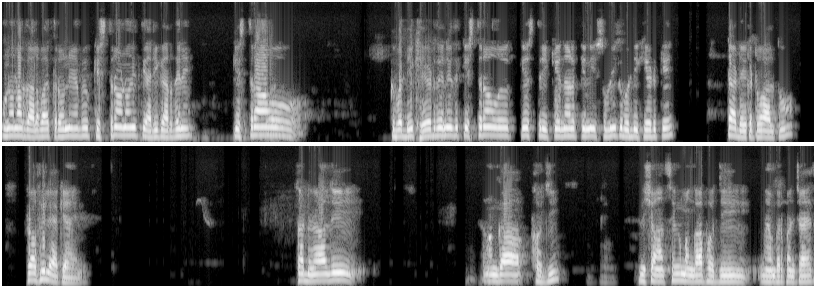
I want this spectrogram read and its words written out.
ਉਹਨਾਂ ਨਾਲ ਗੱਲਬਾਤ ਕਰਾਉਂਦੇ ਆ ਵੀ ਉਹ ਕਿਸ ਤਰ੍ਹਾਂ ਉਹਨਾਂ ਦੀ ਤਿਆਰੀ ਕਰਦੇ ਨੇ, ਕਿਸ ਤਰ੍ਹਾਂ ਉਹ ਕਬੱਡੀ ਖੇਡਦੇ ਨੇ ਤੇ ਕਿਸ ਤਰ੍ਹਾਂ ਉਹ ਕਿਸ ਤਰੀਕੇ ਨਾਲ ਕਿੰਨੀ ਸੋਹਣੀ ਕਬੱਡੀ ਖੇਡ ਕੇ ਤੁਹਾਡੇ ਕਟਵਾਲ ਤੋਂ ਟਰਾਫੀ ਲੈ ਕੇ ਆਏ ਨੇ। ਸਾਡੇ ਨਾਲ ਜੀ ਮੰਗਾ ਫੌਜੀ, ਨਿਸ਼ਾਂਤ ਸਿੰਘ ਮੰਗਾ ਫੌਜੀ ਮੈਂਬਰ ਪੰਚਾਇਤ,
